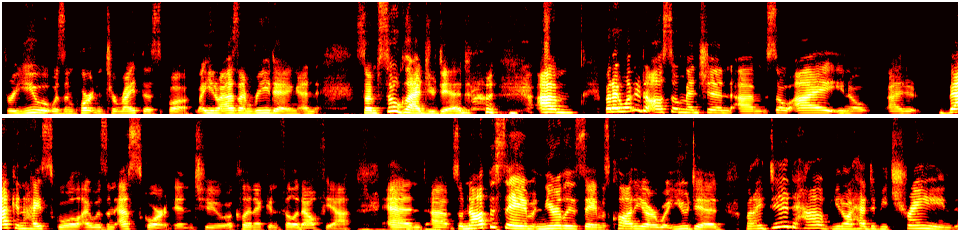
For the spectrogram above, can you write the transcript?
for you it was important to write this book. You know, as I'm reading, and so I'm so glad you did. um, but I wanted to also mention. Um, so I, you know, I back in high school, I was an escort into a clinic in Philadelphia. And uh, so, not the same, nearly the same as Claudia or what you did, but I did have, you know, I had to be trained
